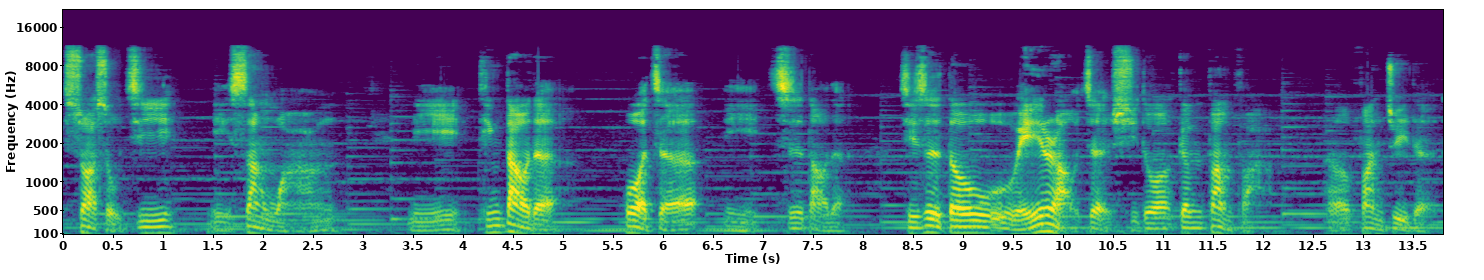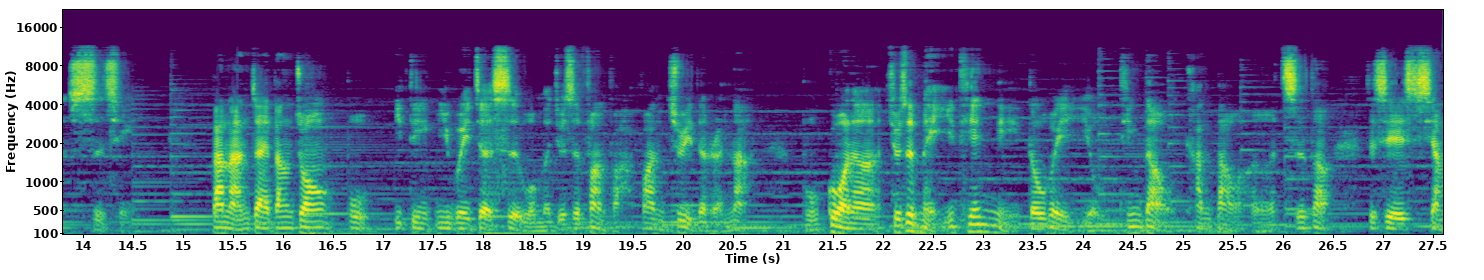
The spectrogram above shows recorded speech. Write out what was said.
刷手机，你上网，你听到的或者你知道的，其实都围绕着许多跟犯法和犯罪的事情。当然，在当中不一定意味着是我们就是犯法犯罪的人呐。不过呢，就是每一天你都会有听到、看到和知道这些相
